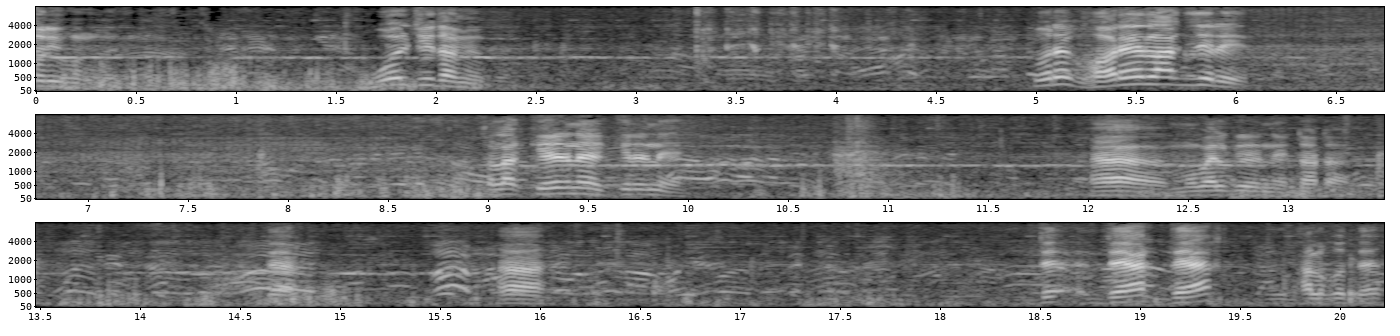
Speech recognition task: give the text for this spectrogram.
सॉरी ফোন করে বলছি তো আমি ওকে। তোরে ঘরে লাগছে রে। চলা কেড়ে নে কেড়ে নে। হ্যাঁ মোবাইল কেড়ে নে, টাটা। দেখ হ্যাঁ। দে- দেখ দেখ, ভালো করে দেখ।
